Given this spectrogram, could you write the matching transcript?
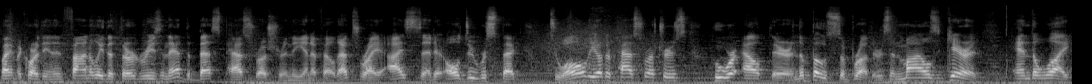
Mike McCarthy. And then finally, the third reason, they have the best pass rusher in the NFL. That's right, I said it. All due respect to all the other pass rushers who were out there and the Bosa brothers and Myles Garrett and the like.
